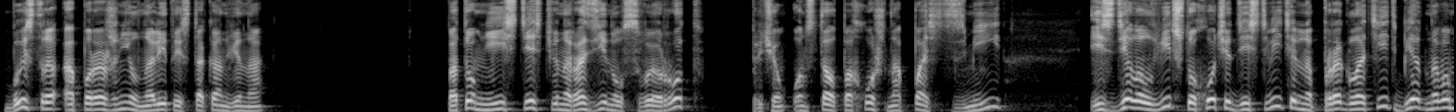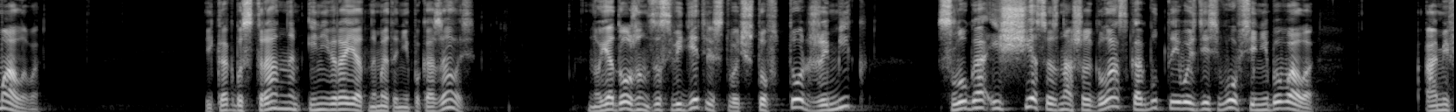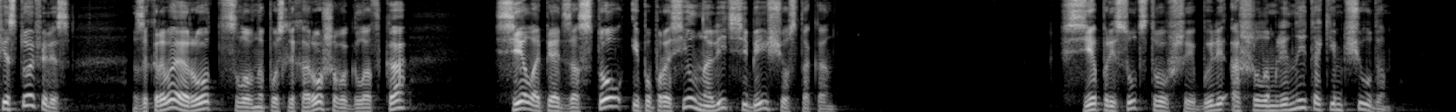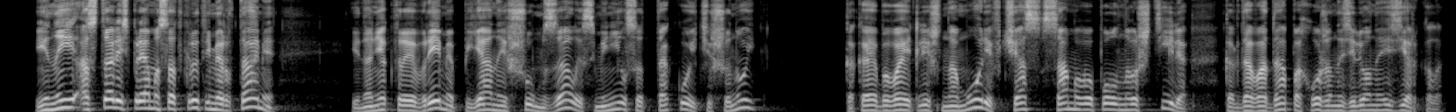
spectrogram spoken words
быстро опорожнил налитый стакан вина, потом неестественно разинул свой рот, причем он стал похож на пасть змеи, и сделал вид, что хочет действительно проглотить бедного малого. И как бы странным и невероятным это ни показалось, но я должен засвидетельствовать, что в тот же миг слуга исчез из наших глаз, как будто его здесь вовсе не бывало, а Мефистофелес, закрывая рот, словно после хорошего глотка, сел опять за стол и попросил налить себе еще стакан. Все присутствовавшие были ошеломлены таким чудом. Иные остались прямо с открытыми ртами, и на некоторое время пьяный шум залы сменился такой тишиной, какая бывает лишь на море в час самого полного штиля, когда вода похожа на зеленое зеркало.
